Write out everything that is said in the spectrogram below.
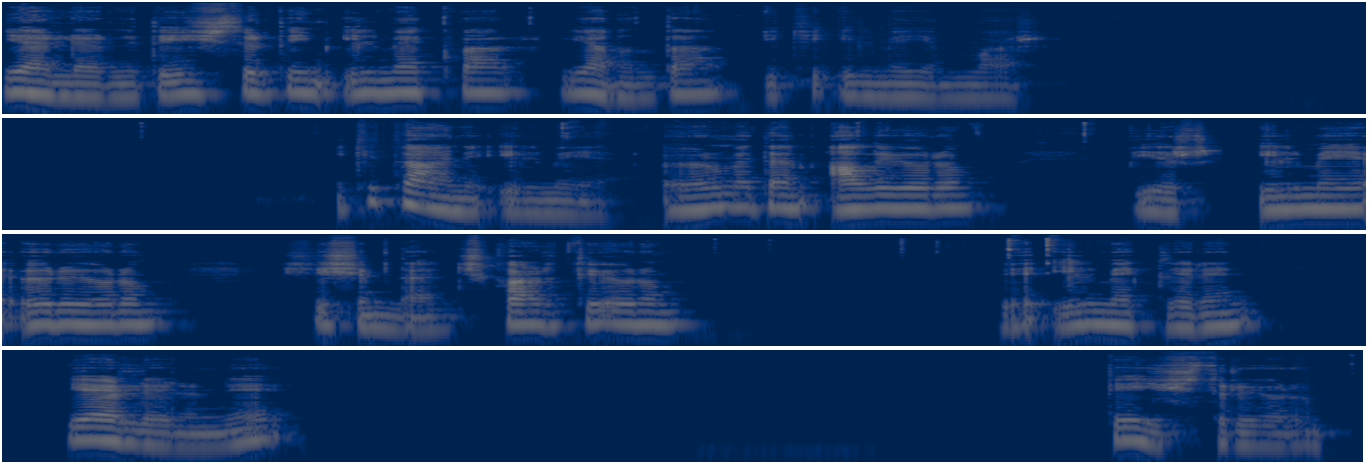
yerlerini değiştirdiğim ilmek var. Yanında iki ilmeğim var. İki tane ilmeği örmeden alıyorum. Bir ilmeği örüyorum. Şişimden çıkartıyorum. Ve ilmeklerin yerlerini değiştiriyorum.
